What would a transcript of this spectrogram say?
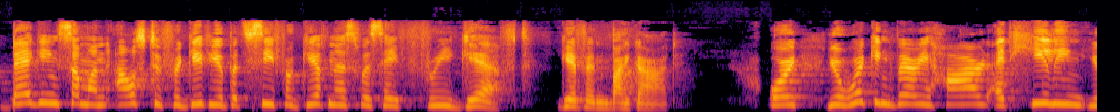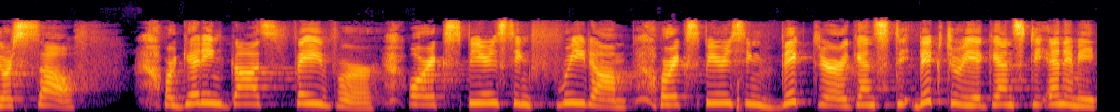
begging someone else to forgive you. But see, forgiveness was a free gift given by God. Or you're working very hard at healing yourself or getting God's favor or experiencing freedom or experiencing victory against the, victory against the enemy.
